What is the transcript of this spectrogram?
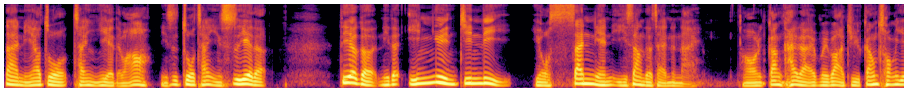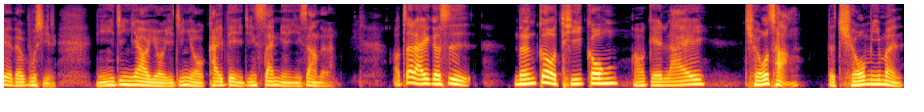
那你要做餐饮业的嘛啊，你是做餐饮事业的。第二个，你的营运经历有三年以上的才能来。好，你刚开来没办法去，刚创业的不行，你一定要有已经有开店已经三年以上的。好，再来一个是能够提供好给来球场的球迷们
